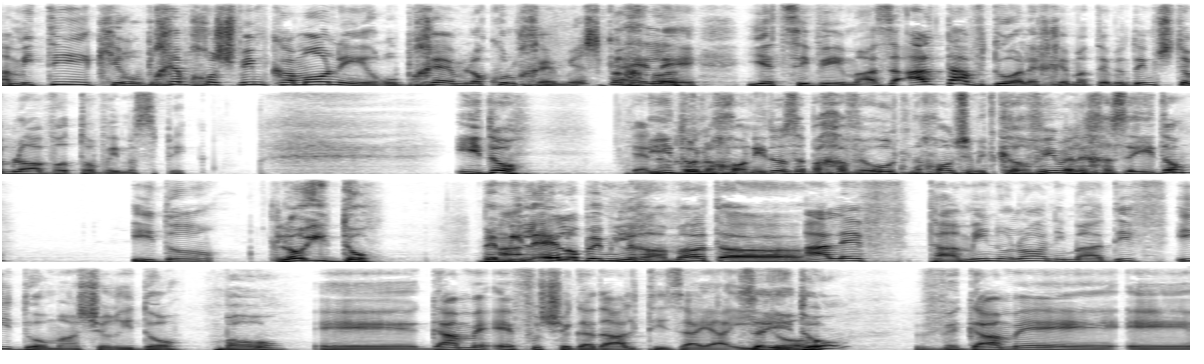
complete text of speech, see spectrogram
אמיתי, כי רובכם חושבים כמוני, רובכם, לא כולכם, יש כאלה יציבים, אז אל תעבדו עליכם, אתם יודעים שאתם לא אבות טובים מספיק. עידו. כן, עידו, נכון. נכון, עידו זה בחברות, נכון? שמתקרבים אליך זה עידו? עידו, לא עידו. במלעיל או במלרע? מה אתה... א', תאמין או לא, אני מעדיף עידו מאשר עידו. ברור. אה, גם איפה שגדלתי זה היה עידו. זה עידו? וגם, אה, אה,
